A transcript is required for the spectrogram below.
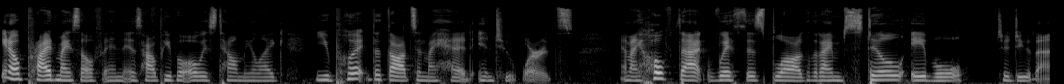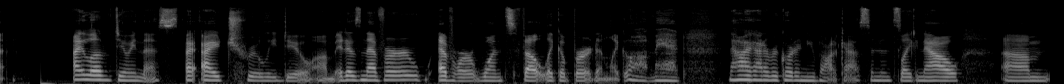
you know, pride myself in is how people always tell me, like, you put the thoughts in my head into words. And I hope that with this blog that I'm still able to do that. I love doing this. I, I truly do. Um, it has never, ever once felt like a burden, like, oh man, now I got to record a new podcast. And it's like now um,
